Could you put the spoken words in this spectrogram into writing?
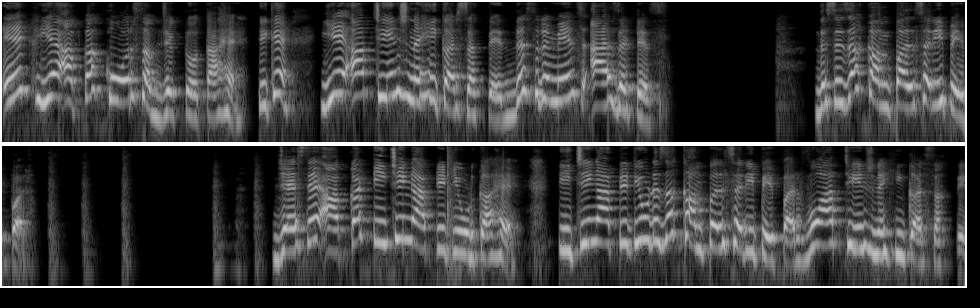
एक, ये आपका कोर सब्जेक्ट होता है, ठीक है? ये आप चेंज नहीं कर सकते। This remains as it is this is a compulsory paper जैसे आपका टीचिंग एप्टीट्यूड का है। Teaching aptitude is a compulsory paper वो आप चेंज नहीं कर सकते।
